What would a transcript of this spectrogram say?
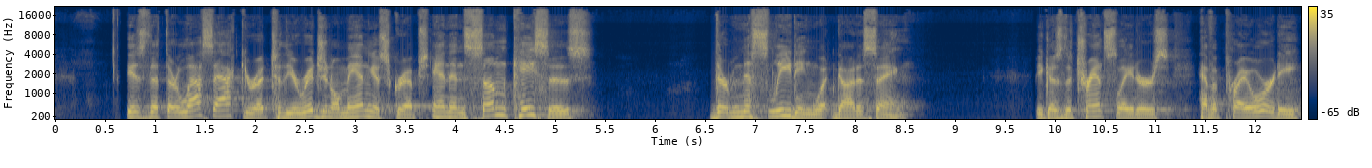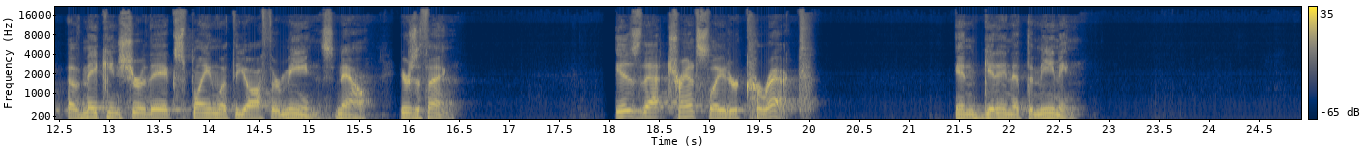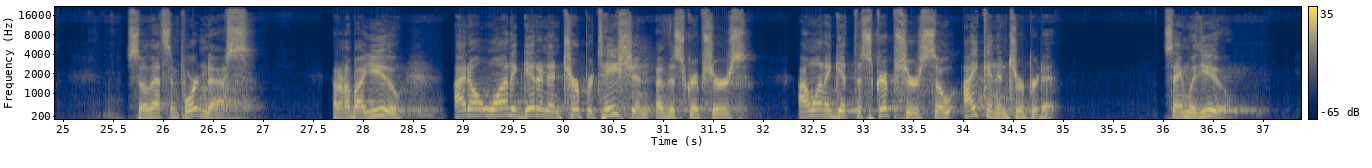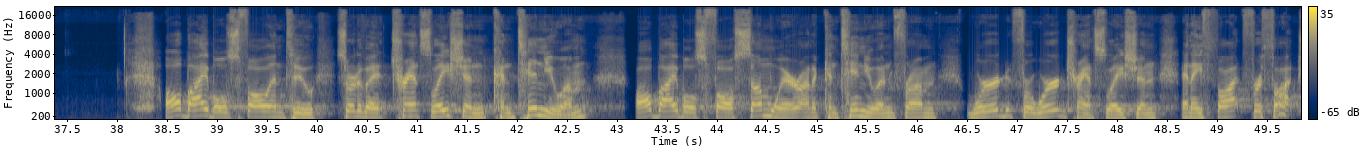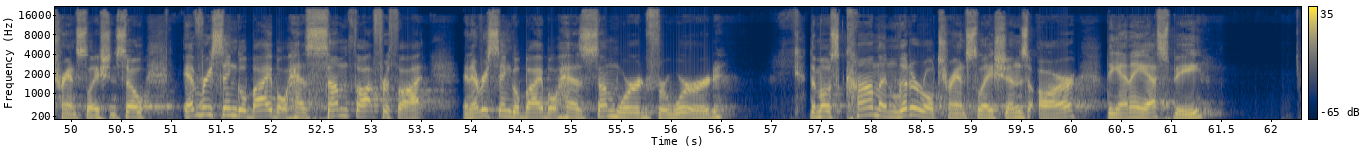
is that they're less accurate to the original manuscripts, and in some cases, they're misleading what God is saying because the translators have a priority of making sure they explain what the author means. Now, here's the thing. Is that translator correct in getting at the meaning? So that's important to us. I don't know about you. I don't want to get an interpretation of the scriptures. I want to get the scriptures so I can interpret it. Same with you. All Bibles fall into sort of a translation continuum. All Bibles fall somewhere on a continuum from word for word translation and a thought for thought translation. So every single Bible has some thought for thought and every single Bible has some word for word. The most common literal translations are the NASB,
